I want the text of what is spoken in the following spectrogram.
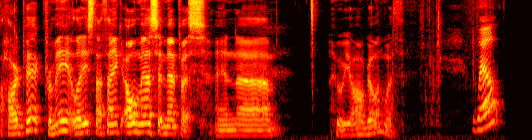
a hard pick for me, at least. I think Ole Miss at Memphis, and um, who are you all going with? Well,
